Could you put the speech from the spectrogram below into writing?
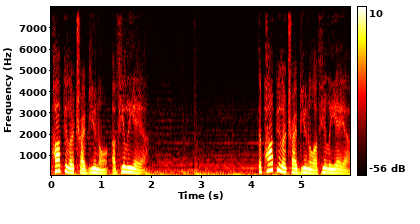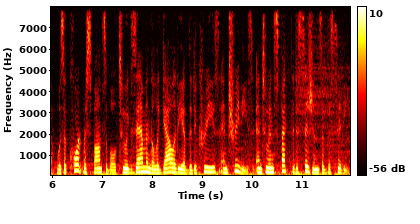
Popular Tribunal of Heliaea The Popular Tribunal of Heliaea was a court responsible to examine the legality of the decrees and treaties and to inspect the decisions of the city.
